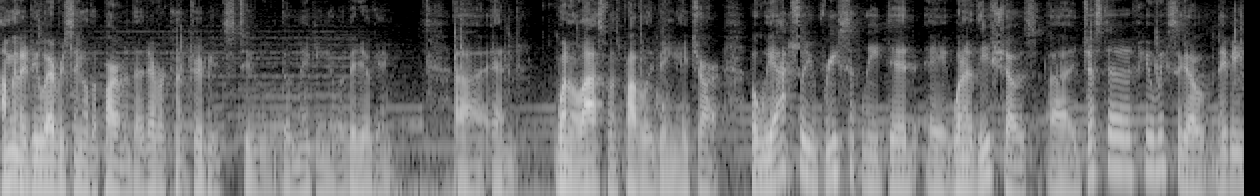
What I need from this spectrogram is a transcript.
I'm going to do every single department that ever contributes to the making of a video game, uh, and one of the last ones probably being HR. But we actually recently did a one of these shows uh, just a few weeks ago, maybe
